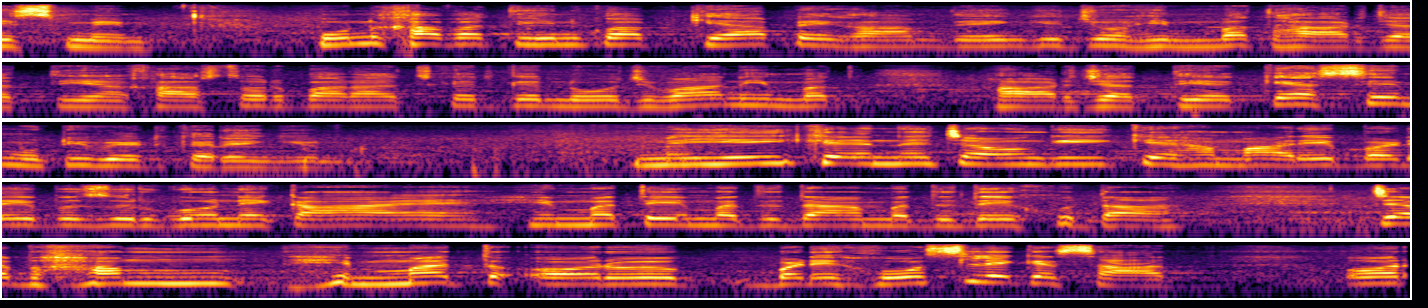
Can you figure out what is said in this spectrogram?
इसमें। उन खातन को आप क्या पैगाम देंगी जो हिम्मत हार जाती हैं? ख़ासतौर पर आजकल के नौजवान हिम्मत हार जाती हैं। कैसे मोटिवेट करेंगी उनको? मैं यही कहना चाहूँगी कि हमारे बड़े बुज़ुर्गों ने कहा है, हिम्मत मददा, मदद खुदा। जब हम हिम्मत और बड़े हौसले के साथ और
